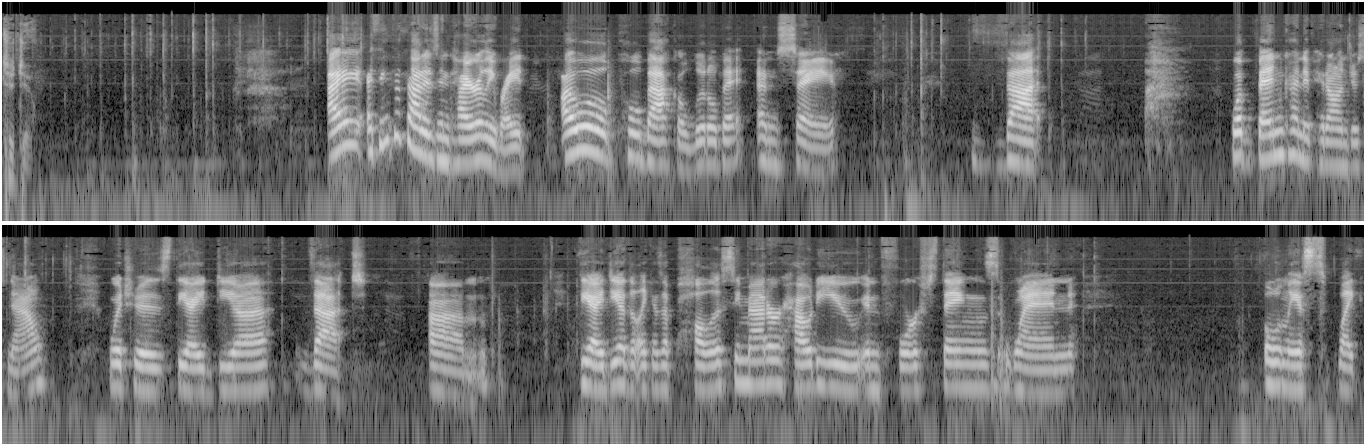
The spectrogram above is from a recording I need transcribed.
to do. I, I think that that is entirely right. I will pull back a little bit and say that what Ben kind of hit on just now, which is the idea that um, the idea that like as a policy matter, how do you enforce things when only a like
